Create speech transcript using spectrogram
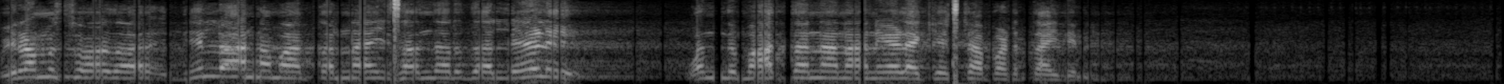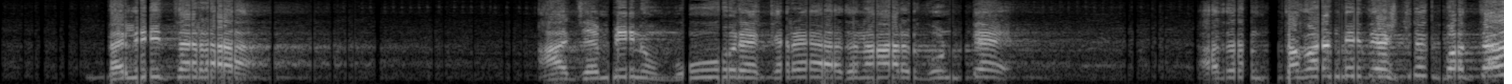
ವಿರಮಿಸೋದಿಲ್ಲ ಅನ್ನೋ ಮಾತನ್ನ ಈ ಸಂದರ್ಭದಲ್ಲಿ ಹೇಳಿ ಒಂದು ಮಾತನ್ನ ನಾನು ಹೇಳಕ್ ಇಷ್ಟಪಡ್ತಾ ಇದ್ದೀನಿ. ದಲಿತರ ಆ ಜಮೀನು ಮೂರು ಎಕರೆ, ಹದಿನಾರು ಗುಂಟೆ. ಅದನ್ನ ತಗೊಂಡಿದ್ದು ಎಷ್ಟಕ್ಕೆ ಗೊತ್ತಾ?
